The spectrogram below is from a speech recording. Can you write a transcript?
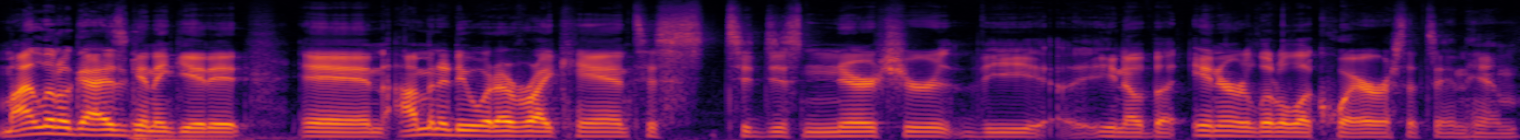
my little guy's gonna get it, and I'm gonna do whatever I can to to just nurture the you know the inner little Aquarius that's in him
